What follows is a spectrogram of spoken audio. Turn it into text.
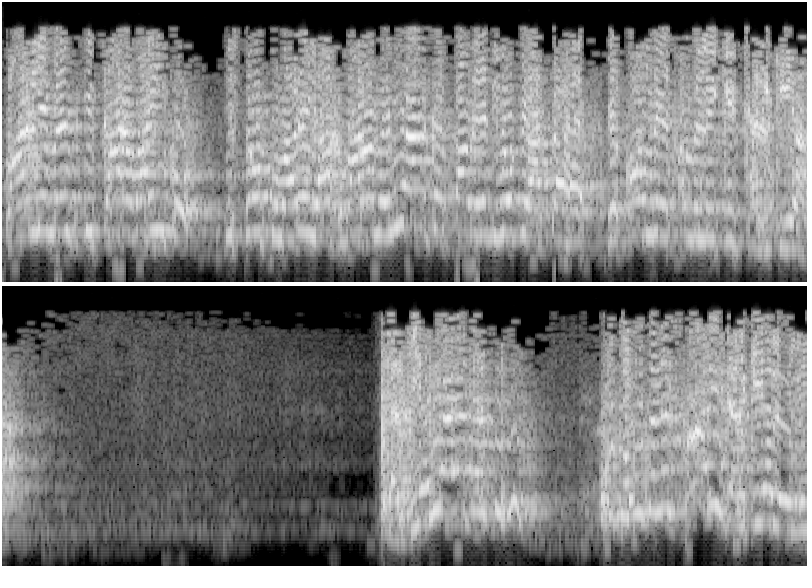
پارلیمنٹ کی کاروائی کو جس طرح تمہارے یا اخباروں میں نہیں آیا کرتا، ریڈیو پہ آتا ہے کہ قومی اسمبلی کی کھلکیاں جھلکیاں نہیں آیا کرتی۔ خود خود نے ساری جھلکیاں لے لی۔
